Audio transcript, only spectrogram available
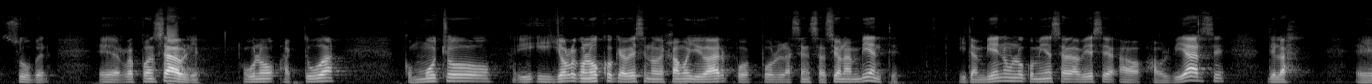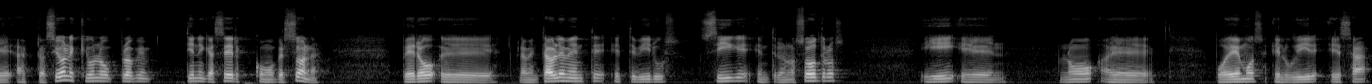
súper eh, responsable. Uno actúa con mucho, y, yo reconozco que a veces nos dejamos llevar por, la sensación ambiente, y también uno comienza a veces a, olvidarse de las eh, actuaciones que uno tiene que hacer como persona. Pero eh, lamentablemente este virus sigue entre nosotros y no podemos eludir esa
